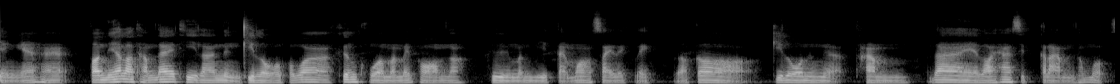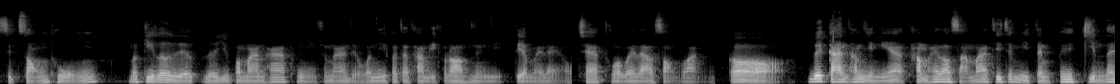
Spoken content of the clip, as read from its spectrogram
อย่างเงี้ยฮะ ตอนนี้เราทำได้ทีละ1กิโลเพราะว่าเครื่องครัวมันไม่พร้อมเนาะคือมันมีแต่หม้อไซส์เล็กๆ แล้วก็กิโลหนึ่งเนี่ยทำได้ 150 กรัมทั้งหมด 12 ถุง เมื่อกี้เราเหลือเหลืออยู่ประมาณ 5 ถุงใช่ไหมเดี๋ยววันนี้ก็จะทำอีกรอบหนึ่งเตรียมไว้แล้ว แช่ถั่วไว้แล้ว 2 วัน ก็ด้วยการทำอย่างเงี้ยทำให้เราสามารถที่จะมีเต็มเป้กินได้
